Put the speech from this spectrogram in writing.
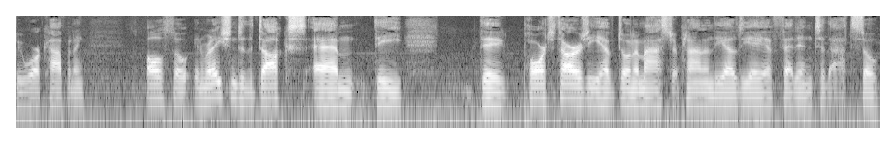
be work happening. Also, in relation to the docks, um, the the Port Authority have done a master plan and the LDA have fed into that. So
